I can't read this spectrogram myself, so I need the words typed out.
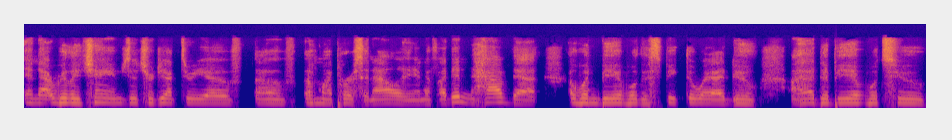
and that really changed the trajectory of, of of my personality and if i didn't have that i wouldn't be able to speak the way i do. I had to be able to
